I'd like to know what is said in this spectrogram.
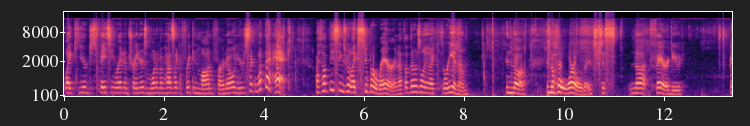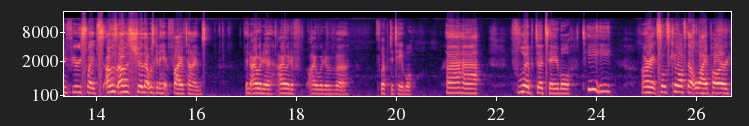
like you're just facing random trainers, and one of them has like a freaking Monferno, and you're just like, what the heck? I thought these things were like super rare, and I thought there was only like three of them in the in the whole world. It's just not fair, dude. And Fury Swipes, I was I was sure that was gonna hit five times, and I would have I would have I would have uh, flipped a table. Ha ha. Flipped a table. Tee Alright, so let's kill off that Liepard.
